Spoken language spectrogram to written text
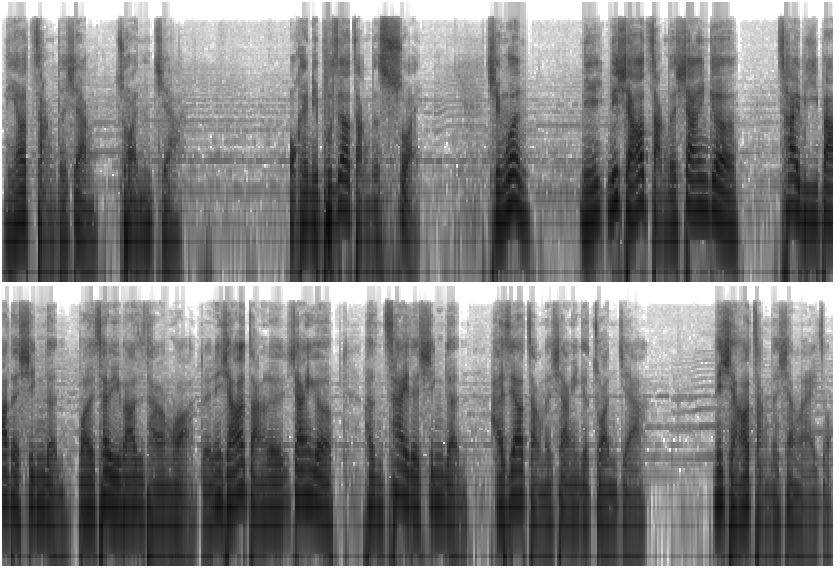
你要长得像专家。OK，你不是要长得帅？请问你你想要长得像一个菜皮巴的新人？不好意思，菜皮巴是台湾话。对你想要长得像一个。很菜的新人，还是要长得像一个专家？你想要长得像哪一种？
